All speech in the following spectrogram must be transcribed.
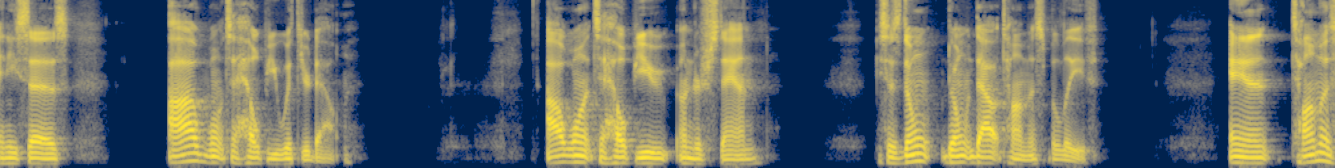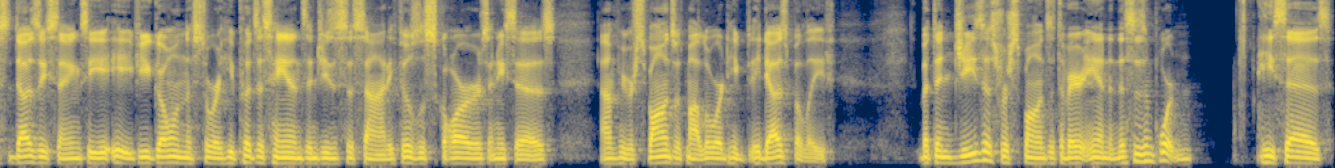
and he says, I want to help you with your doubt. I want to help you understand. He says, Don't don't doubt Thomas, believe. And Thomas does these things. He, he, if you go on the story, he puts his hands in Jesus' side. He feels the scars, and he says, um, he responds with, "My Lord." He he does believe, but then Jesus responds at the very end, and this is important. He says,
